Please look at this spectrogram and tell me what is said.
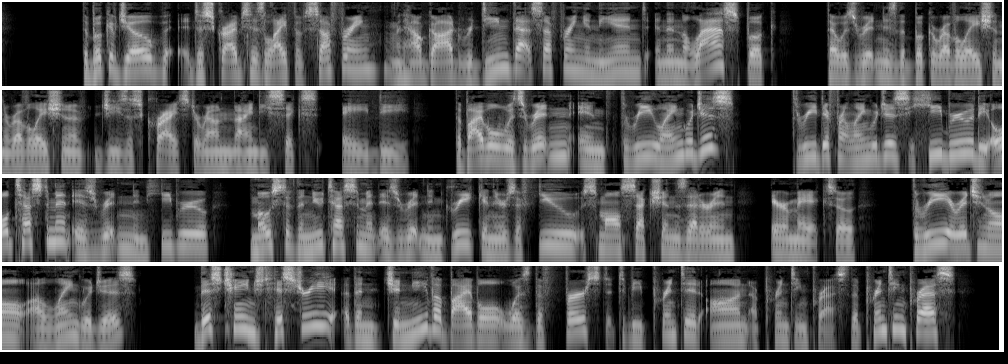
The book of Job describes his life of suffering and how God redeemed that suffering in the end. And then the last book that was written is the book of Revelation, the revelation of Jesus Christ around 96 AD. The Bible was written in three languages, three different languages. Hebrew, the Old Testament is written in Hebrew. Most of the New Testament is written in Greek, and there's a few small sections that are in Aramaic. So, three original uh, languages. This changed history. The Geneva Bible was the first to be printed on a printing press. The printing press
